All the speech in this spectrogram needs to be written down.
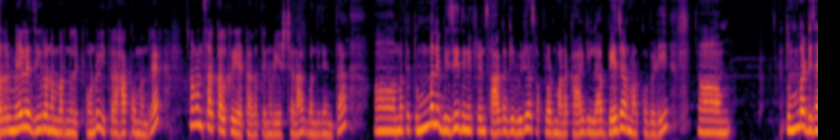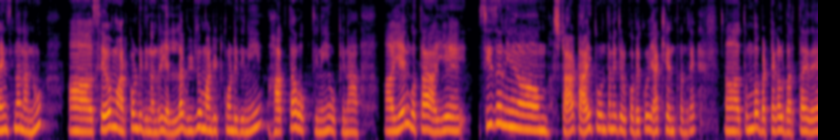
ಅದ್ರ ಮೇಲೆ ಝೀರೋ ನಂಬರ್ನಲ್ಲಿ ಇಟ್ಕೊಂಡು ಈ ಥರ ಹಾಕೊಂಬಂದರೆ ಒಂದು ಸರ್ಕಲ್ ಕ್ರಿಯೇಟ್ ಆಗುತ್ತೆ. ನೋಡಿ ಎಷ್ಟು ಚೆನ್ನಾಗಿ ಬಂದಿದೆ ಅಂತ. ಮತ್ತು ತುಂಬಾ ಬ್ಯುಸಿ ಇದ್ದೀನಿ ಫ್ರೆಂಡ್ಸ್, ಹಾಗಾಗಿ ವೀಡಿಯೋಸ್ ಅಪ್ಲೋಡ್ ಮಾಡೋಕ್ಕಾಗಿಲ್ಲ, ಬೇಜಾರು ಮಾಡ್ಕೋಬೇಡಿ. ತುಂಬ ಡಿಸೈನ್ಸ್ನ ನಾನು ಸೇವ್ ಮಾಡ್ಕೊಂಡಿದ್ದೀನಿ. ಅಂದರೆ ಎಲ್ಲ ವೀಡಿಯೋ ಮಾಡಿ ಇಟ್ಕೊಂಡಿದ್ದೀನಿ ಹಾಕ್ತಾ ಹೋಗ್ತೀನಿ ಓಕೆನಾ ಏನು ಗೊತ್ತಾ? ಏ ಸೀಸನ್ ಸ್ಟಾರ್ಟ್ ಆಯಿತು ಅಂತಲೇ ತಿಳ್ಕೊಬೇಕು. ಯಾಕೆ ಅಂತಂದರೆ ತುಂಬ ಬಟ್ಟೆಗಳು ಬರ್ತಾ ಇದೆ.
